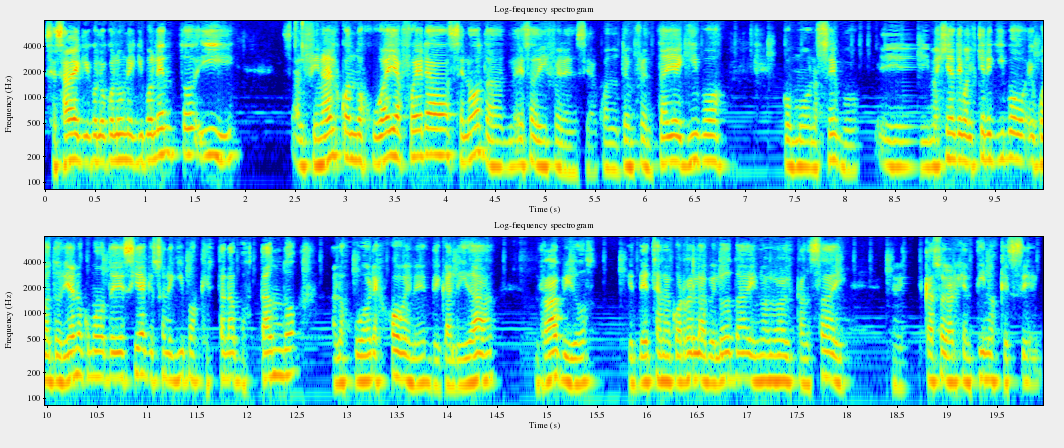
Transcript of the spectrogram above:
se sabe que Colo Colo es un equipo lento y al final cuando jugáis afuera se nota esa diferencia. Cuando te enfrentáis a equipos como, no sé, eh, imagínate cualquier equipo ecuatoriano, como te decía, que son equipos que están apostando a los jugadores jóvenes de calidad, rápidos, que te echan a correr la pelota y no lo alcanzáis. En el caso de los argentinos, que se,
